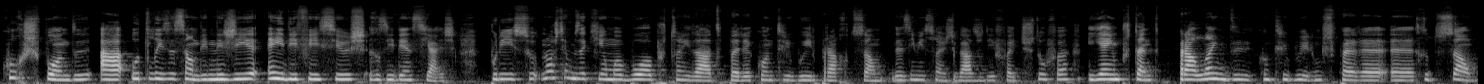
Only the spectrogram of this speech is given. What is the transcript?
corresponde à utilização de energia em edifícios residenciais. Por isso, nós temos aqui uma boa oportunidade para contribuir para a redução das emissões de gases de efeito de estufa e é importante, para além de contribuirmos para a redução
